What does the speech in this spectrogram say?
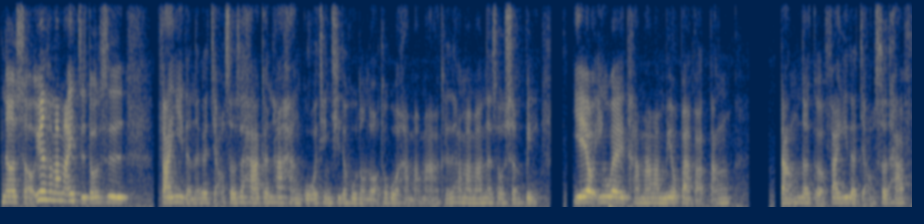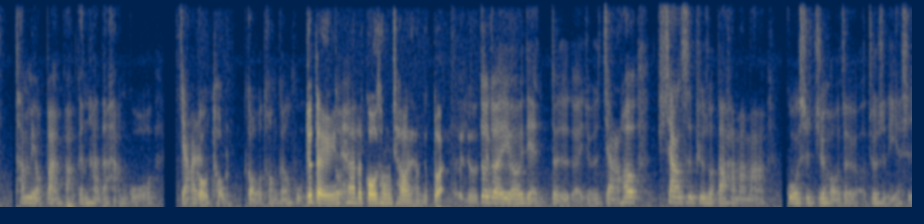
那时候，因为他妈妈一直都是翻译的那个角色，所以他跟他韩国亲戚的互动都有透过他妈妈。可是他妈妈那时候生病，也有因为他妈妈没有办法当当那个翻译的角色，他他没有办法跟他的韩国家人沟通沟通跟互动，就等于对他的沟通桥梁就断了，就是对对，有一点，对对对，就是这样。然后像是譬如说到他妈妈过世之后，这个就是也是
